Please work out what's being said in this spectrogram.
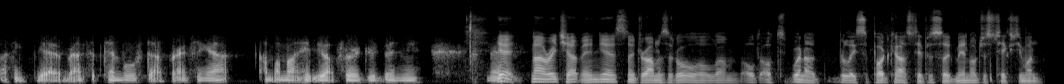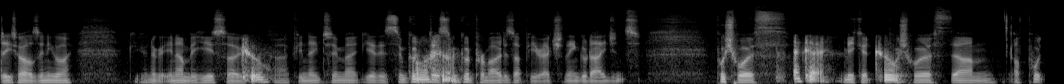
I think, yeah, around September we'll start branching out. I, I might hit you up for a good venue. Man. Yeah, no, reach out, man. Yeah, it's no dramas at all. I'll, um, I'll, I'll, when I release the podcast episode, man, I'll just text you my details anyway. I've got your number here, so Cool. uh, if you need to, mate. Yeah, there's some good, there's some good promoters up here actually, and good agents. Pushworth, Okay. Mick at Cool. Pushworth. Um, I've put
